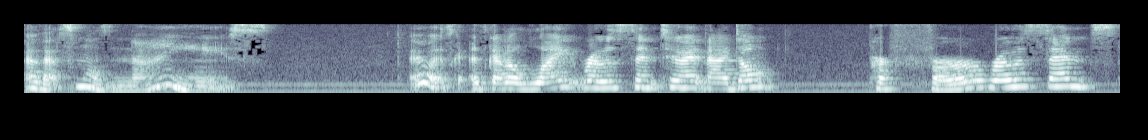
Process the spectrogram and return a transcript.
Oh, that smells nice. Oh, it's got, it's got a light rose scent to it. Now, I don't prefer rose scents,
